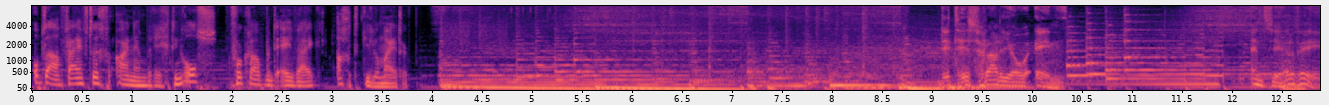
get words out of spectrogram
Op de A50 Arnhem richting Os. Voor knooppunt Ewijk 8 kilometer. Dit is Radio 1. NCRV.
